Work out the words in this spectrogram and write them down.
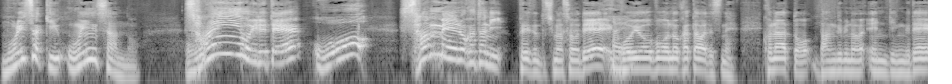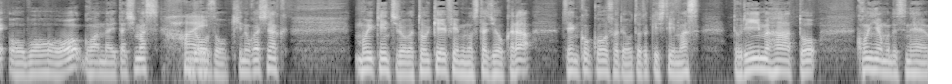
森崎ウィンさんのサインを入れて、おお3名の方にプレゼントしますので、はいご要望の方はですね、この後番組のエンディングで応募方法をご案内いたします。はいどうぞお聞き逃しなく。森健一郎が東京 FM のスタジオから全国放送でお届けしています。ドリームハート。今夜もですね、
